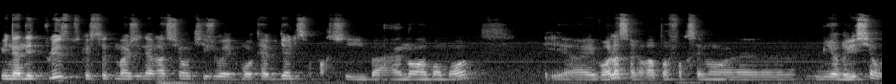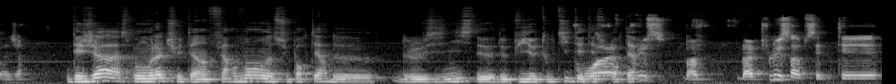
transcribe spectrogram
une année de plus parce que ceux de ma génération qui jouaient avec moi au Cavigal, ils sont partis bah, un an avant moi. Et, euh, et voilà, ça leur a pas forcément euh, mieux réussi, on va dire. Déjà, à ce moment-là, tu étais un fervent supporter de, de l'OGC Nice. de- depuis tout petit, tu étais Ouais, supporter. plus. Bah, bah plus, hein, c'était,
